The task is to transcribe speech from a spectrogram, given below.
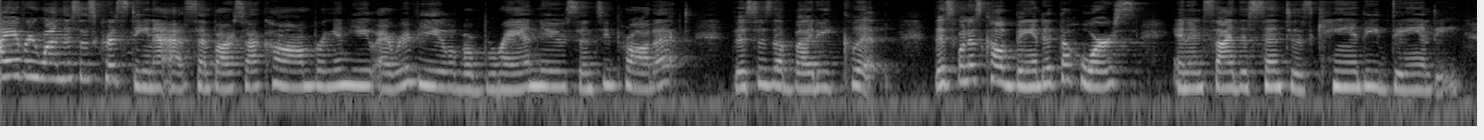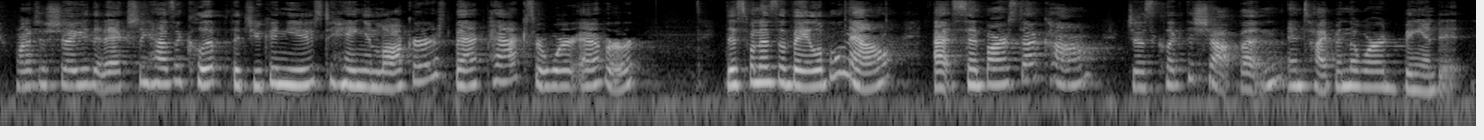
Hi everyone, this is Christina at ScentBars.com bringing you a review of a brand new Scentsy product. This is a Buddy Clip. This one is called Bandit the Horse and inside the scent is Candy Dandy. Wanted to show you that it actually has a clip that you can use to hang in lockers, backpacks, or wherever. This one is available now at ScentBars.com. Just click the shop button and type in the word Bandit.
